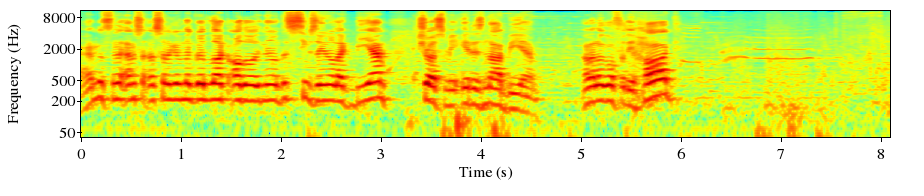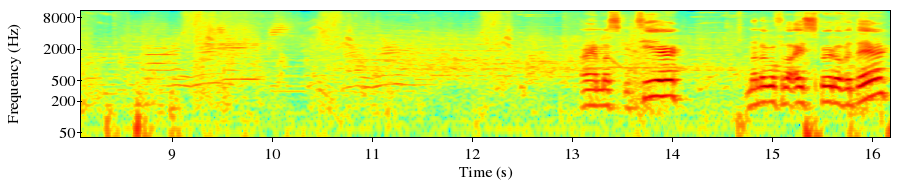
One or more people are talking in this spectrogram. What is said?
I'm just, I'm, just, I'm just gonna give him the good luck, although, you know, this seems, you know, like BM. Trust me, it is not BM. I'm gonna go for the Hog. Alright, Musketeer. I'm gonna go for the Ice Spirit over there.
